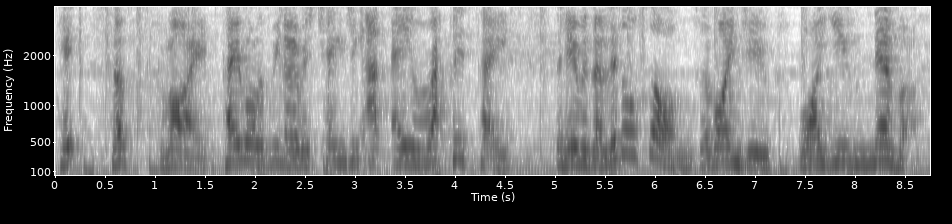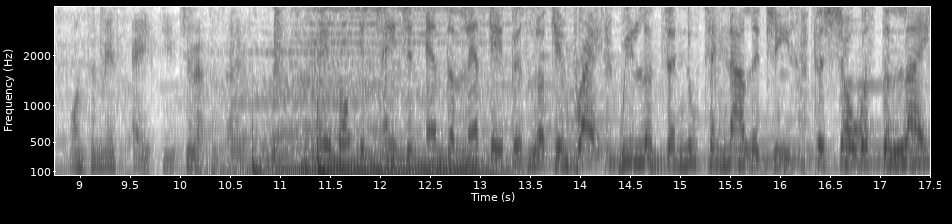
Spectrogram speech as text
hit subscribe. Payroll, as we know, is changing at a rapid pace, so here is a little song to remind you why you never want to miss a future episode payroll is changing and the landscape is looking bright. We look to new technologies to show us the light.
